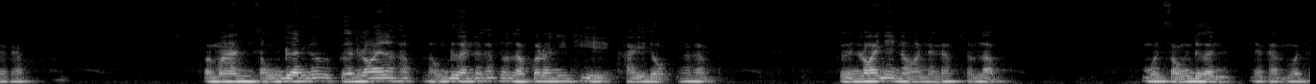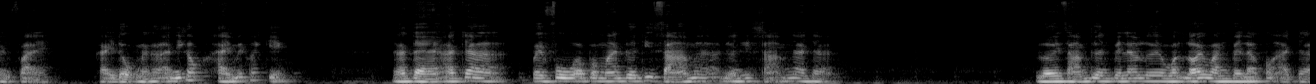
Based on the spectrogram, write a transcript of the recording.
นะครับ ประมาณสองเดือนก็เกินร้อยแล้วครับสองเดือนนะครับสำหรับกรณีที่ไข่ดกนะครับ กินร้อยแน่นอนนะครับสำหรับมดสองเดือนนะครับมดไข่ไฟไข่ดกนะครับ อันนี้เขาไข่ไม่ค่อยเก่งนะแต่อาจจะไปฟูเอาประมาณเดือนที่สามนะเดือนที่สามน่าจะ เลยสามเดือนไปแล้วเลยวันร้อยวันไปแล้วก็อาจจะ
